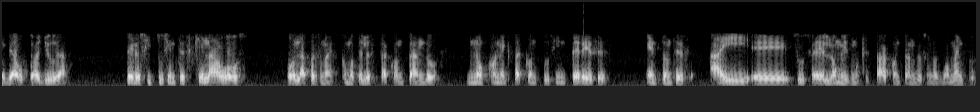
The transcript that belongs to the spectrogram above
eh, de autoayuda, pero si tú sientes que la voz o la persona como te lo está contando no conecta con tus intereses, entonces ahí eh, sucede lo mismo que estaba contando hace unos momentos.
